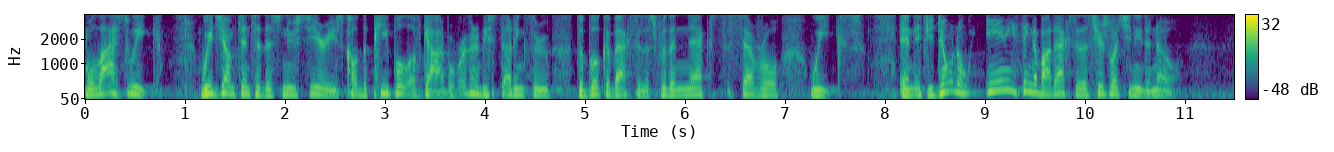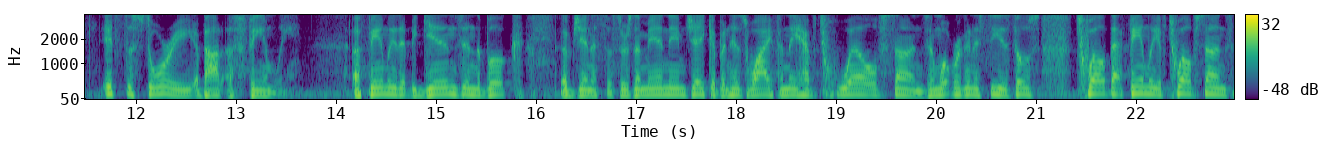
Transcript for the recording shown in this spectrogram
Well, last week, we jumped into this new series called The People of God, where we're going to be studying through the book of Exodus for the next several weeks. And if you don't know anything about Exodus, here's what you need to know it's the story about a family a family that begins in the book of Genesis. There's a man named Jacob and his wife, and they have 12 sons. And what we're going to see is those 12, that family of 12 sons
